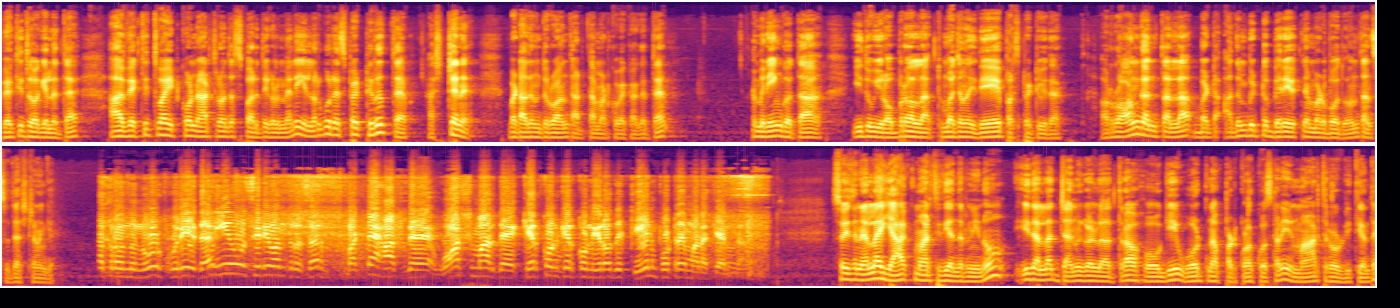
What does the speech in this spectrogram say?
ವ್ಯಕ್ತಿತ್ವ ಗೆಲ್ಲುತ್ತೆ. ಆ ವ್ಯಕ್ತಿತ್ವ ಇಟ್ಕೊಂಡು ಆಡ್ತಿರುವಂಥ ಸ್ಪರ್ಧಿಗಳ ಮೇಲೆ ಎಲ್ಲರಿಗೂ ರೆಸ್ಪೆಕ್ಟ್ ಇರುತ್ತೆ. ಅಷ್ಟೇ ಬಟ್ ಅದನ್ನು ದುರ್ವ ಅಂತ ಅರ್ಥ ಮಾಡ್ಕೋಬೇಕಾಗುತ್ತೆ. ಆಮೇಲೆ ಹೆಂಗೆ ಗೊತ್ತಾ? ಇದು ಇವರೊಬ್ಬರಲ್ಲ ತುಂಬ ಜನ ಇದೇ ಪರ್ಸ್ಪೆಕ್ಟಿವ್ ಇದೆ. ರಾಂಗ್ ಅಂತಲ್ಲ ಬಟ್ ಅದನ್ನ ಬಿಟ್ಟು ಬೇರೆ ಯೋಚನೆ ಮಾಡ್ಬೋದು ಅಂತ ಅನ್ಸುತ್ತೆ ಅಷ್ಟೇ ನನಗೆ ಹತ್ರ ಒಂದು ನೂರು ಕುರಿ ಇದೆ. ನೀವು ಸಿರಿವಂತರು ಸರ್ ಬಟ್ಟೆ ಹಾಕ್ದೆ ವಾಶ್ ಮಾಡ್ದೆ ಕೆರ್ಕೊಂಡು ಕೆರ್ಕೊಂಡು ಇರೋದಕ್ಕೆ ಏನು ಪೋಟ್ರೆ ಮಾಡಕ್ಕೆ ಅಂತ? ಸೊ ಇದನ್ನೆಲ್ಲ ಯಾಕೆ ಮಾಡ್ತಿದ್ದಿ ಅಂದ್ರೆ ನೀನು ಇದೆಲ್ಲ ಜನಗಳ ಹತ್ರ ಹೋಗಿ ಓಟ್ನ ಪಡ್ಕೊಳ್ಳೋಕ್ಕೋಸ್ಕರ ನೀನು ಮಾಡ್ತಿರೋ ರೀತಿ ಅಂತ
